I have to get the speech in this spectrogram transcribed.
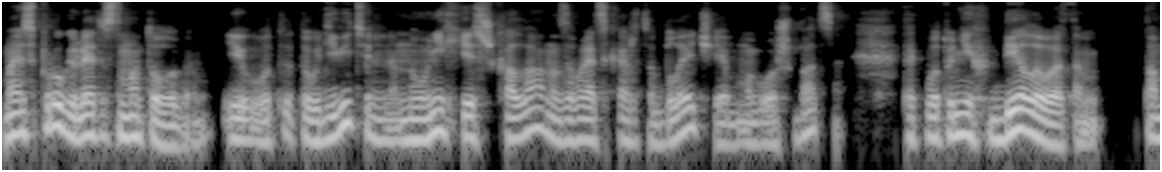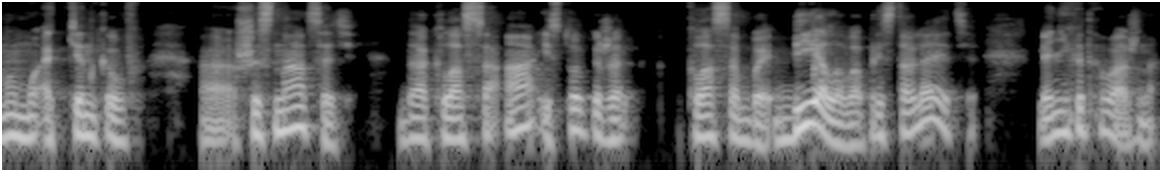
Моя супруга является стоматологом, и вот это удивительно, но у них есть шкала, называется, кажется, Блэч, я могу ошибаться. Так вот, у них белого там, по-моему, оттенков 16, а, да, класса А и столько же класса Б. Белого, представляете? Для них это важно.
